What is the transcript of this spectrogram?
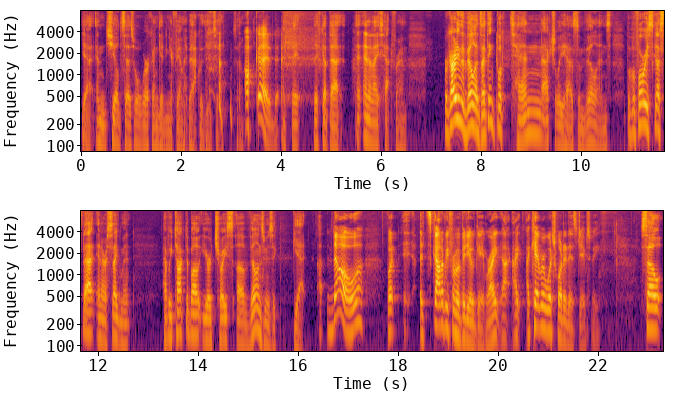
Yeah, and Shield says we'll work on getting your family back with you too. So Oh, good. they they've got that and a nice hat for him. Regarding the villains, I think book 10 actually has some villains. But before we discuss that in our segment, have we talked about your choice of villains music yet? Uh, no, but it's got to be from a video game, right? I, I, I can't remember which one it is, James B. So,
